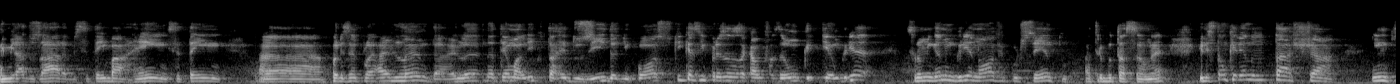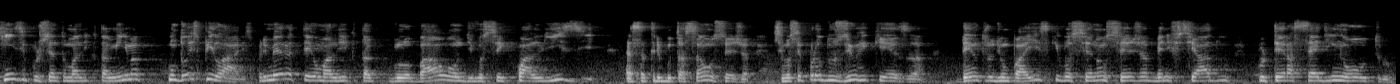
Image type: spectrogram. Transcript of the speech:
Emirados Árabes, você tem Bahrein, você tem, ah, por exemplo, a Irlanda. A Irlanda tem uma alíquota reduzida de impostos. O que, que as empresas acabam fazendo? A Hungria se não me engano, Hungria 9% a tributação, né? Eles estão querendo taxar em 15% uma alíquota mínima com dois pilares. Primeiro é ter uma alíquota global onde você equalize essa tributação, ou seja, se você produziu riqueza dentro de um país que você não seja beneficiado por ter a sede em outro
